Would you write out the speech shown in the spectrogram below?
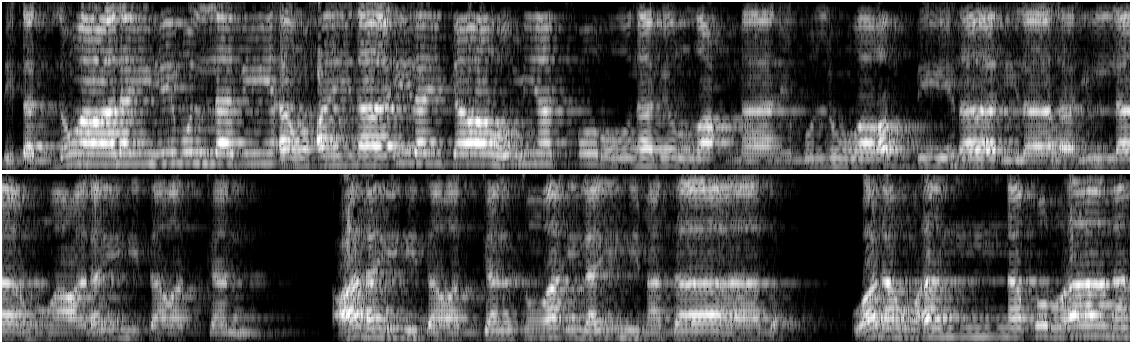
لتتلو عليهم الذي أوحينا إليك وهم يكفرون بالرحمن قل هو ربي لا إله إلا هو عليه توكلت عليه توكلت وإليه متاب ولو أن قرآنا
